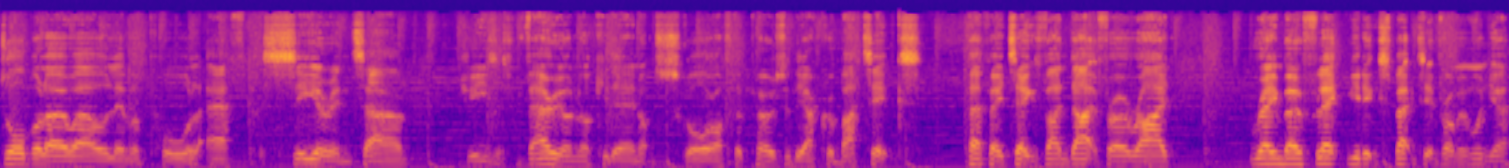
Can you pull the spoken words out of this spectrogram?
double O-L Liverpool FC are in town. Jesus, very unlucky there not to score off the post with the acrobatics. Pepe takes Van Dijk for a ride. Rainbow flick, you'd expect it from him, wouldn't you?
